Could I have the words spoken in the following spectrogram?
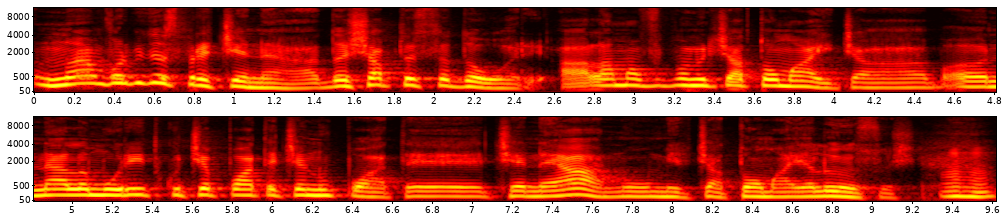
noi am vorbit despre CNA de 700 de ori. L-am avut pe Mircea Toma aici. Ne-a lămurit cu ce poate, ce nu poate. CNA, nu Mircea Toma, el însuși. Uh-huh.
